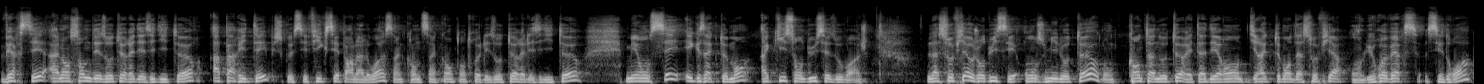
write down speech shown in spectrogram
versés à l'ensemble des auteurs et des éditeurs à parité, puisque c'est fixé par la loi, 50-50 entre les auteurs et les éditeurs, mais on sait exactement à qui sont dus ces ouvrages. La SOFIA aujourd'hui, c'est 11 000 auteurs. Donc, quand un auteur est adhérent directement de la SOFIA, on lui reverse ses droits.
